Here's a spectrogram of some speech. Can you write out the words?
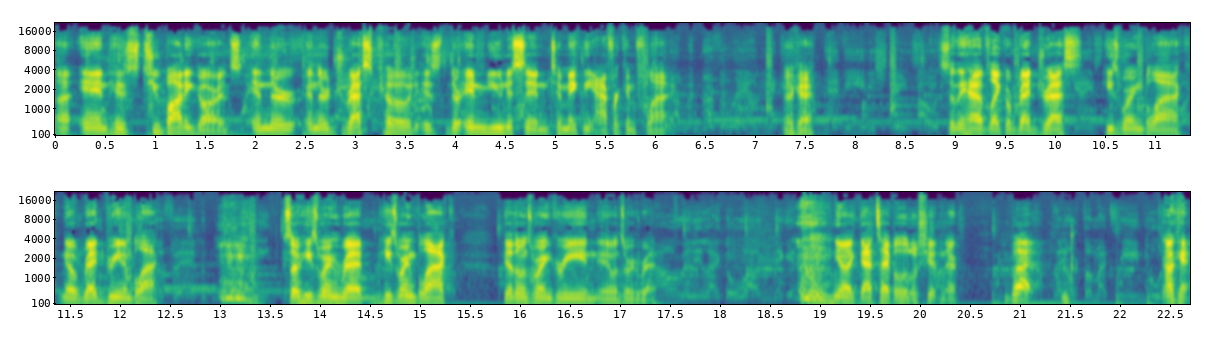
uh, and his two bodyguards, and their and their dress code is they're in unison to make the African flag. Okay, so they have like a red dress. He's wearing black. No, red, green, and black. so he's wearing red. He's wearing black. The other one's wearing green. And the other one's wearing red. you know, like that type of little shit in there. But okay.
